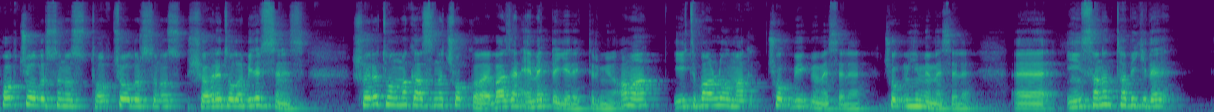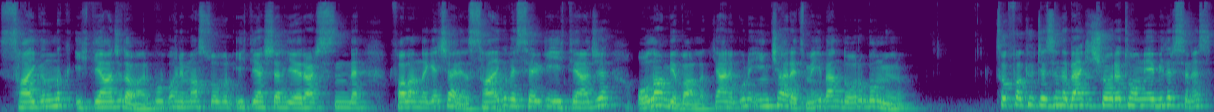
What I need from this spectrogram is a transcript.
popçu olursunuz, topçu olursunuz, şöhret olabilirsiniz. Şöhret olmak aslında çok kolay. Bazen emek de gerektirmiyor. Ama itibarlı olmak çok büyük bir mesele. Çok mühim bir mesele. Ee, insanın tabii ki de saygınlık ihtiyacı da var. Bu hani Maslow'un ihtiyaçlar hiyerarşisinde falan da geçer ya. Saygı ve sevgi ihtiyacı olan bir varlık. Yani bunu inkar etmeyi ben doğru bulmuyorum. Tıp fakültesinde belki şöhret olmayabilirsiniz.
